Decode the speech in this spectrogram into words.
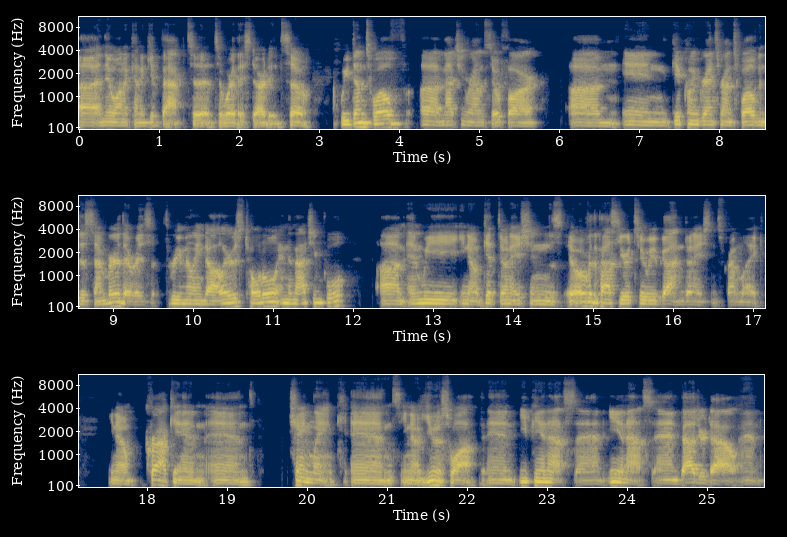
uh, and they want to kind of give back to, to where they started. So we've done 12 uh, matching rounds so far. Um, in Gitcoin grants around 12 in December, there was $3 million total in the matching pool. Um, and we, you know, get donations over the past year or two. We've gotten donations from like, you know, Kraken and Chainlink and you know Uniswap and EPNS and ENS and Badger DAO and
